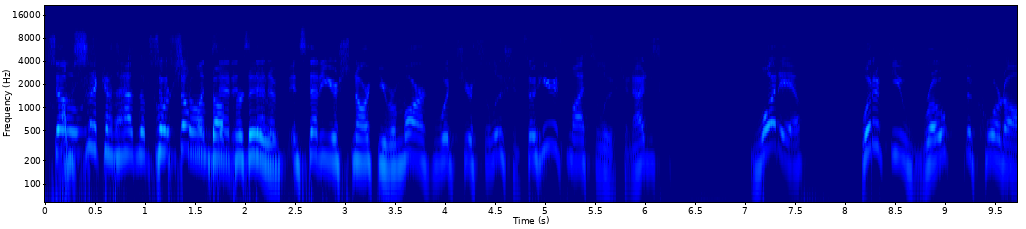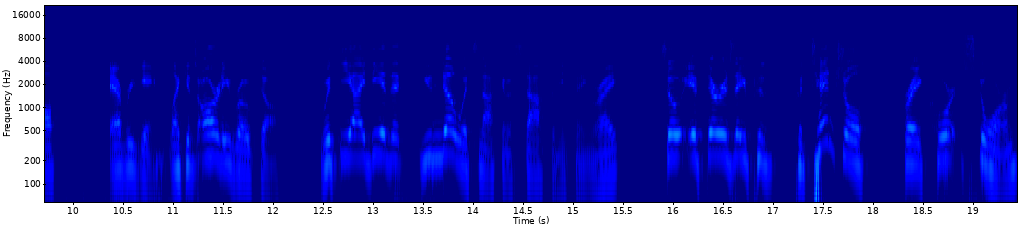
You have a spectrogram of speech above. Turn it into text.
so I'm sick of having the so court someone stormed on said Purdue. of instead of your snarky remark, what's your solution? So here's my solution. I just what if what if you rope the court off every game like it's already roped off with the idea that you know it's not going to stop anything, right? So if there is a p- potential for a court storm,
